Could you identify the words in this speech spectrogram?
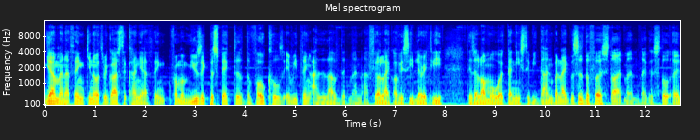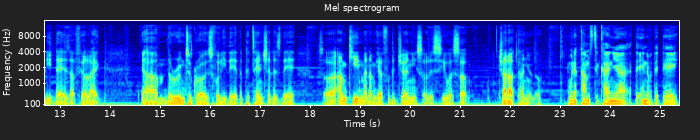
Yeah, man. I think you know, with regards to Khanya, I think from a music perspective, the vocals, everything, I loved it, man. I feel like obviously lyrically, there's a lot more work that needs to be done. But like this is the first start, man. Like it's still early days. I feel like um, the room to grow is fully there. The potential is there. So I'm keen, man. I'm here for the journey. So let's see what's up. Shout out Tanya though. When it comes to Khanya, at the end of the day,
